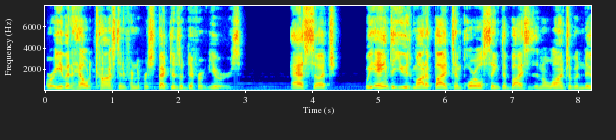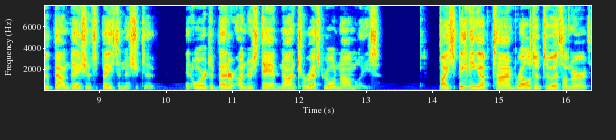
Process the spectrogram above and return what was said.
or even held constant from the perspectives of different viewers. As such, we aim to use modified temporal sink devices in the launch of a new Foundation space initiative in order to better understand non-terrestrial anomalies. By speeding up time relative to us on Earth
